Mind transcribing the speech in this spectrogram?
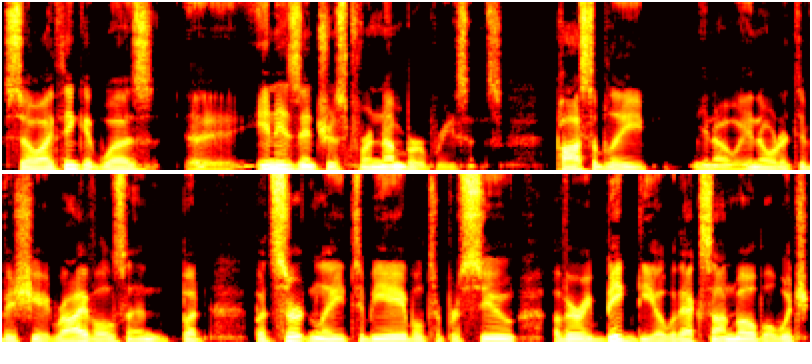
So I think it was uh, in his interest for a number of reasons. Possibly you know, in order to vitiate rivals, and but but certainly to be able to pursue a very big deal with ExxonMobil, which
